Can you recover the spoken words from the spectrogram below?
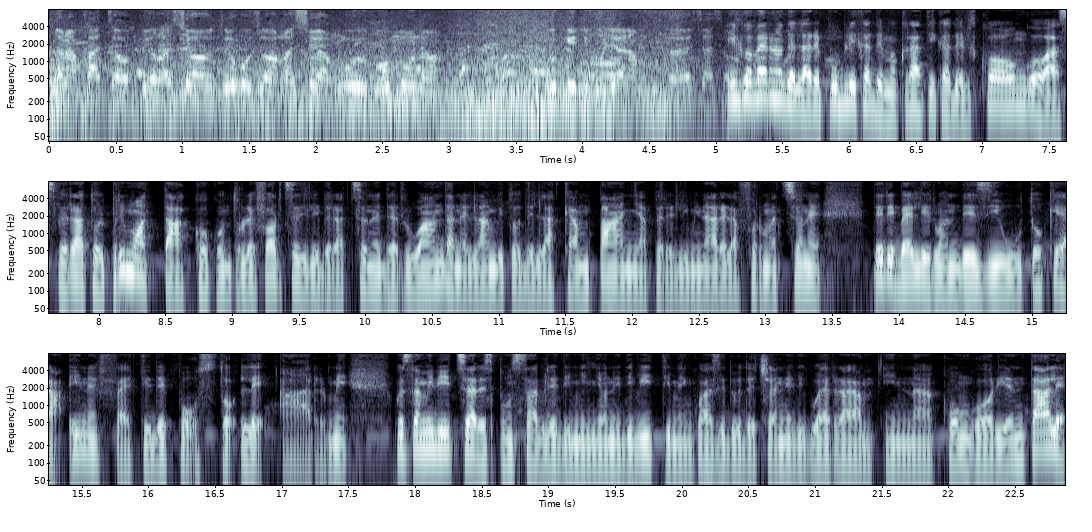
eza na kati ya opération toyei kozwa ratio yango oyo bomona tokende kolia na Il governo della Repubblica Democratica del Congo ha sferato il primo attacco contro le forze di liberazione del Ruanda nell'ambito della campagna per eliminare la formazione dei ribelli ruandesi Uto che ha in effetti deposto le armi. Questa milizia, responsabile di milioni di vittime in quasi due decenni di guerra in Congo orientale,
